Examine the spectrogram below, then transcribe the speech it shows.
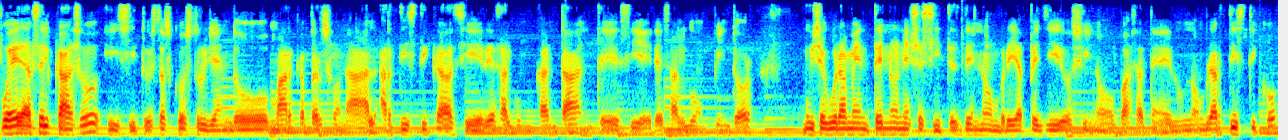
Puede darse el caso y si tú estás construyendo marca personal artística, si eres algún cantante, si eres algún pintor, muy seguramente no necesites de nombre y apellido, sino vas a tener un nombre artístico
